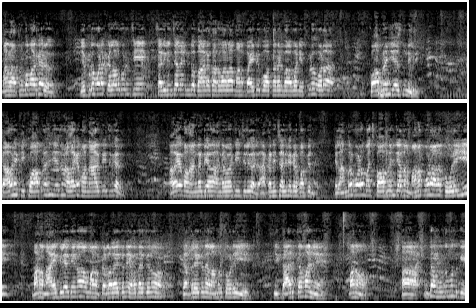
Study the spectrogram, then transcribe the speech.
మన రత్న కుమార్ గారు ఎప్పుడు కూడా పిల్లల గురించి చదివించాలని ఇందో బాగా చదవాలా మనం బయటకు పోతున్నారని బాబు అని ఎప్పుడు కూడా కోఆపరేషన్ చేస్తుంది ఇవి కావున కోఆపరేషన్ చేసిన అలాగే మన నాగ టీచర్ గారు అలాగే మన అంగన్వాడీ అంగన్వాడీ టీచర్లు గారు అక్కడి నుంచి చదివి ఇక్కడ పంపించారు. వీళ్ళందరూ కూడా మంచి కోఆపరేషన్ చేస్తాను మనం కూడా అలా తోడయ్యి మన నాయకులైతేనో మన పిల్లలైతేనో యువతైతేనో పెద్దలైతేనో వీళ్ళందరూ తోడయ్యి ఈ కార్యక్రమాన్ని మనం ఇంకా ముందు ముందుకి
